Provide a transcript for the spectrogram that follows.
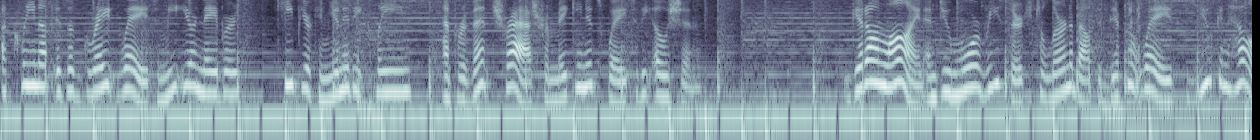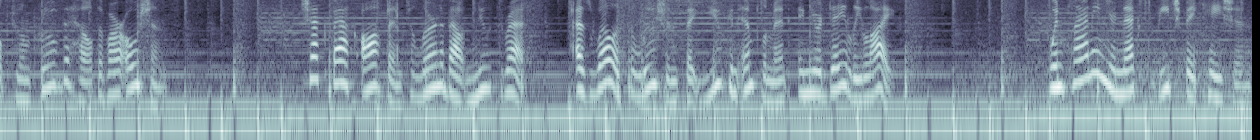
A cleanup is a great way to meet your neighbors, keep your community clean, and prevent trash from making its way to the ocean. Get online and do more research to learn about the different ways you can help to improve the health of our oceans. Check back often to learn about new threats, as well as solutions that you can implement in your daily life. When planning your next beach vacation,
